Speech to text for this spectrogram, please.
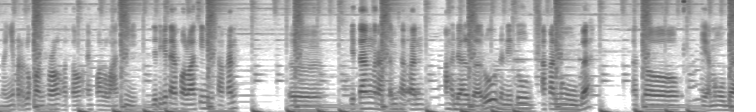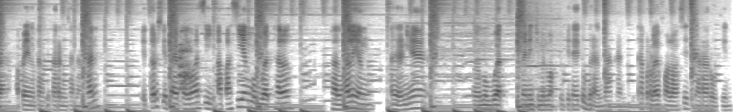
Namanya perlu kontrol atau evaluasi. Jadi kita evaluasi nih misalkan eh, kita ngerasa misalkan ada hal baru dan itu akan mengubah atau ya mengubah apa yang telah kita rencanakan itu harus kita evaluasi. Apa sih yang membuat hal hal-hal yang akhirnya eh, membuat manajemen waktu kita itu berantakan? Kita perlu evaluasi secara rutin.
